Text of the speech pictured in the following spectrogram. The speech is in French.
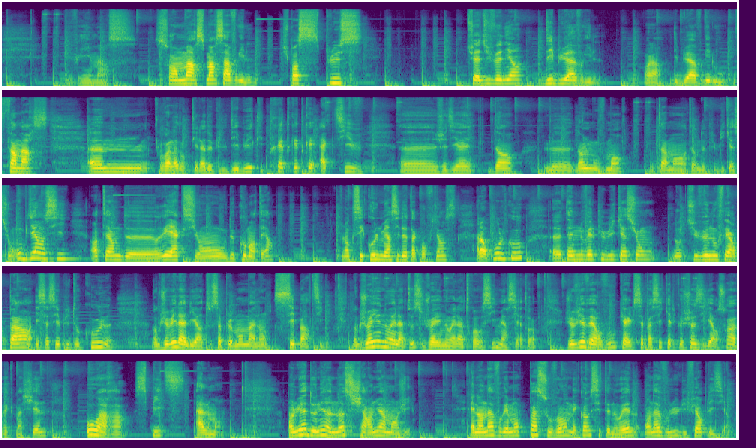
février, mars. Soit en mars, mars, avril. Je pense plus. Tu as dû venir début avril. Voilà, début avril ou, fin mars. Euh, voilà, donc tu es là depuis le début et tu très très très active, euh, je dirais, dans le, dans le mouvement, notamment en termes de publication, ou bien aussi en termes de réaction ou de commentaires. Donc c'est cool, merci de ta confiance. Alors pour le coup, euh, tu as une nouvelle publication dont tu veux nous faire part et ça c'est plutôt cool. Donc je vais la lire tout simplement Manon, c'est parti. Donc joyeux Noël à tous, joyeux Noël à toi aussi, merci à toi. Je viens vers vous car il s'est passé quelque chose hier soir avec ma chienne O'Hara Spitz allemand. On lui a donné un os charnu à manger. Elle en a vraiment pas souvent mais comme c'était Noël, on a voulu lui faire plaisir.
